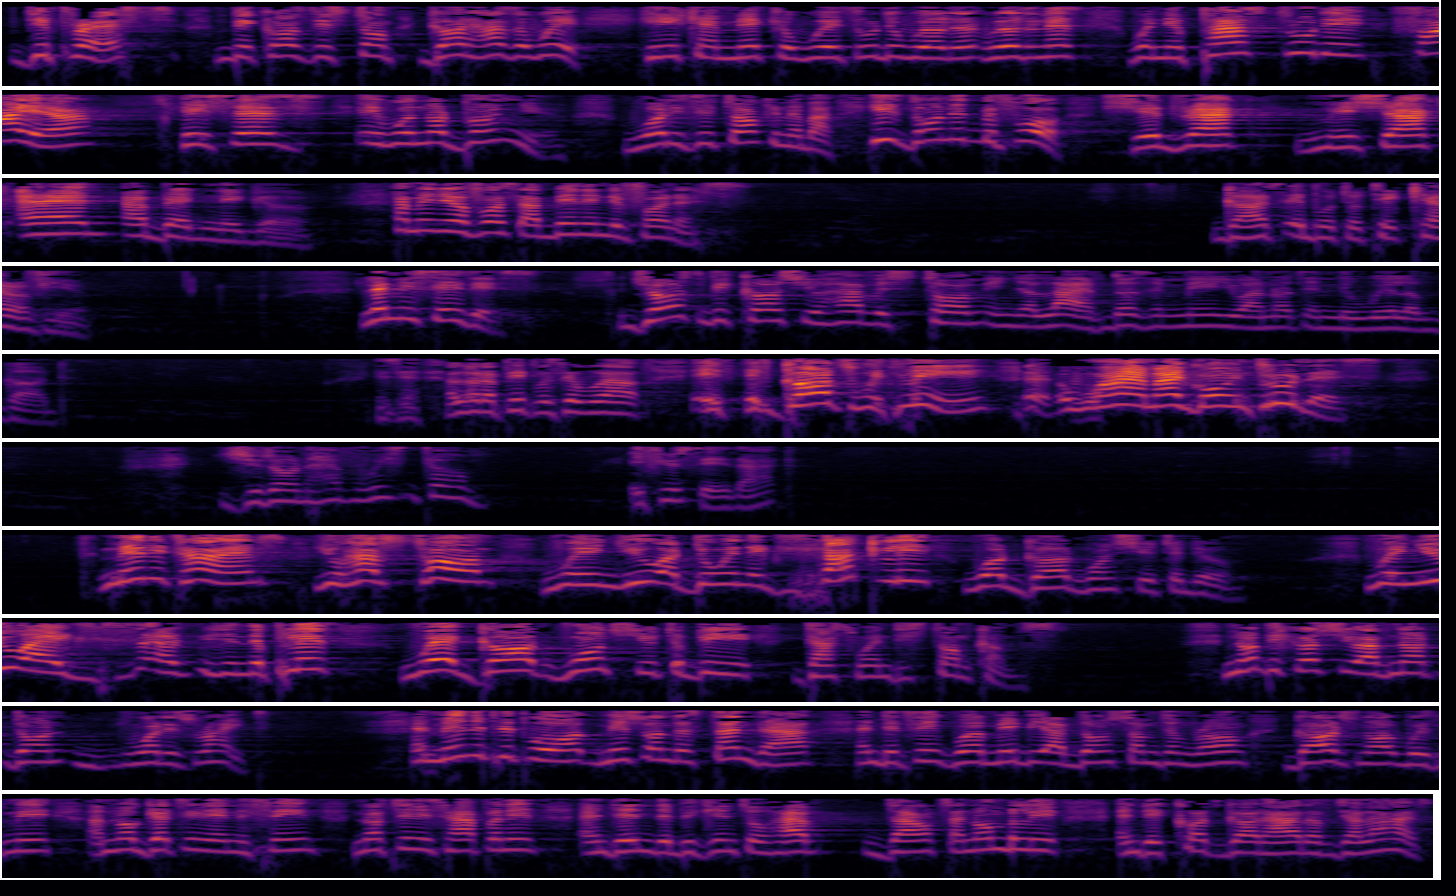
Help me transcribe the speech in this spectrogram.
depressed because the storm, God has a way. He can make a way through the wilderness. When you pass through the fire, he says, it will not burn you. What is he talking about? He's done it before. Shadrach, Meshach, and Abednego. How many of us have been in the furnace? God's able to take care of you. Let me say this. Just because you have a storm in your life doesn't mean you are not in the will of God. A lot of people say, well, if, if God's with me, uh, why am I going through this? You don't have wisdom if you say that. Many times you have storm when you are doing exactly what God wants you to do. When you are exa- uh, in the place where God wants you to be, that's when the storm comes. Not because you have not done what is right. And many people misunderstand that and they think, well, maybe I've done something wrong. God's not with me. I'm not getting anything. Nothing is happening. And then they begin to have doubts and unbelief and they cut God out of their lives.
